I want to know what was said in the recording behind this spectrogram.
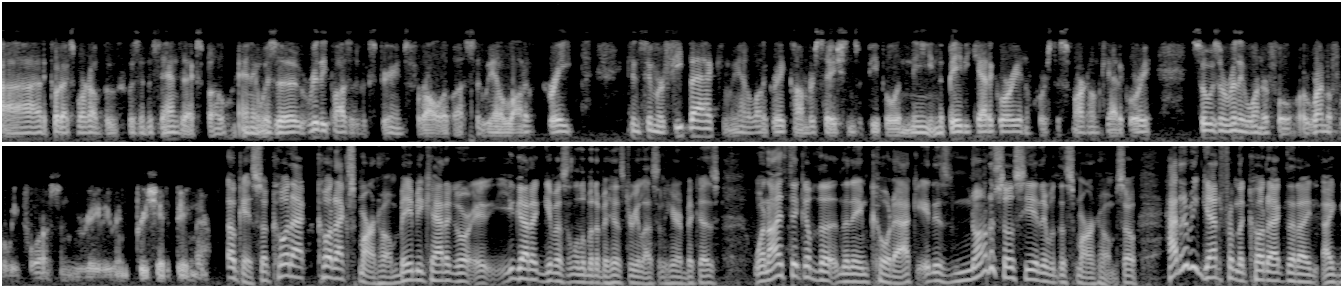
Uh, the Smart Home booth was in the Sands Expo, and it was a really positive experience for all of us. So we had a lot of great consumer feedback, and we had a lot of great conversations with people in the in the baby category and of course the smart home category. So it was a really wonderful a wonderful week for us, and we really, really appreciated being there. Okay, so Kodak Kodak Smart Home baby category. You got to give us a little bit of a history lesson here because when I think of the the name Kodak, it is not associated with the smart home. So how did we get from the Kodak that I, I,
